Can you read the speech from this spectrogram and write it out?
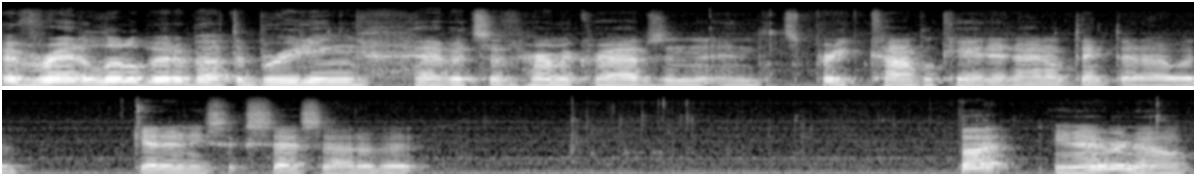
I've read a little bit about the breeding habits of hermit crabs and, and it's pretty complicated. I don't think that I would get any success out of it. But you never know.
